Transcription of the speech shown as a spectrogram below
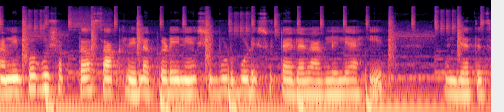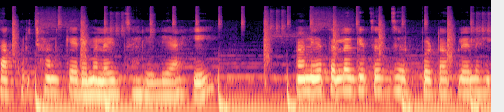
आणि बघू शकता साखरेला कडेने अशी बुडबुडे सुटायला लागलेले आहेत. म्हणजे आता साखर छान कॅरेमलाइज झालेली आहे. आणि आता लगेचच झटपट आपल्याला ही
